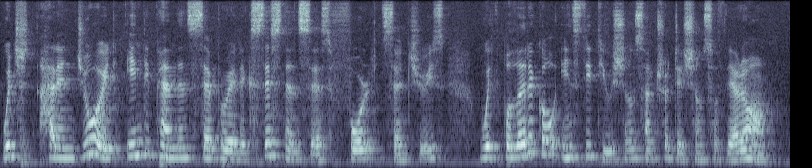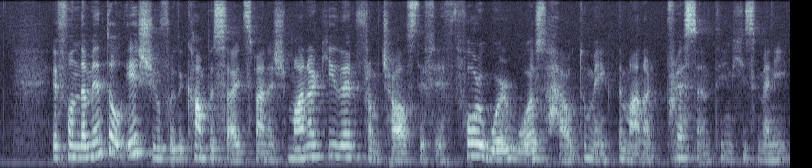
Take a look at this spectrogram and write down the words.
which had enjoyed independent, separate existences for centuries with political institutions and traditions of their own. A fundamental issue for the composite Spanish monarchy, then, from Charles V forward, was how to make the monarch present in his many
